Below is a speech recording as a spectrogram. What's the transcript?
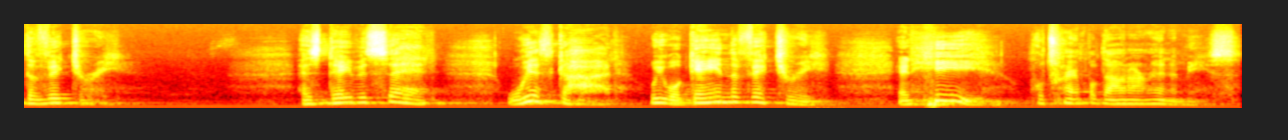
the victory. As David said, with God, we will gain the victory, and he will trample down our enemies.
